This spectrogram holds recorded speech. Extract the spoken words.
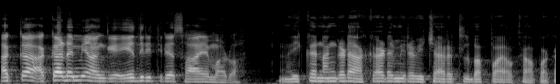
ಅಕ್ಕ ಅಕಾಡೆಮಿ ಹಂಗೆ ಏದ್ ರೀತಿಯ ಸಹಾಯ ಮಾಡುವ. ಇಕ್ಕ ನಂಗಡ ಅಕಾಡೆಮಿರ ವಿಚಾರತ್ಲು ಬಪ್ಪ ಕಾಪಕ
